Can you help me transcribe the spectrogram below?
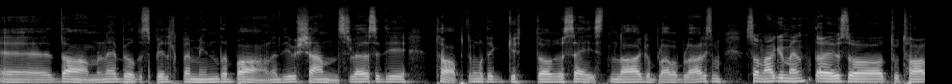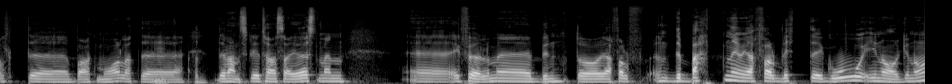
eh, damene burde spilt på en mindre bane. De er jo sjanseløse. De tapte mot gutter 16-lag og bla, bla, bla. Liksom, sånne argumenter er jo så totalt eh, bak mål at det, det er vanskelig å ta seriøst. Men eh, jeg føler vi begynt å i hvert fall, Debatten er jo iallfall blitt eh, god i Norge nå.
